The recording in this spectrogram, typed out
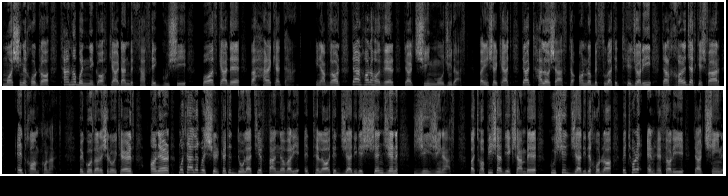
ماشین خود را تنها با نگاه کردن به صفحه گوشی باز کرده و حرکت دهند. این ابزار در حال حاضر در چین موجود است این شرکت در تلاش است تا آن را به صورت تجاری در خارج از کشور ادغام کند. به گزارش رویترز آنر متعلق به شرکت دولتی فناوری اطلاعات جدید شنجن جین است و تا پیش از یک شنبه گوشی جدید خود را به طور انحصاری در چین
